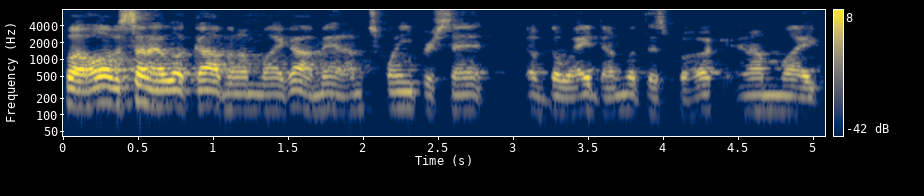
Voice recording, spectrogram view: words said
but all of a sudden I look up and I'm like, oh man, I'm 20% of the way done with this book. And I'm like,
